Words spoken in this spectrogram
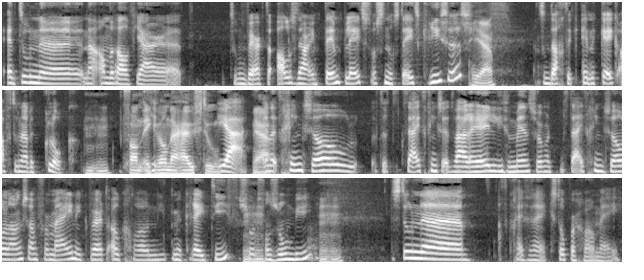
en toen eh, na anderhalf jaar, eh, toen werkte alles daar in templates. Het was nog steeds crisis. Ja. Toen dacht ik, en ik keek af en toe naar de klok. Mhm. Van, ik wil naar huis toe. Ja, Ja. en het ging zo, de tijd ging zo, het waren hele lieve mensen hoor, maar de tijd ging zo langzaam voor mij. En ik werd ook gewoon niet meer creatief, een soort Mhm. van zombie. Mhm. Dus toen eh had ik gegeven, nee, ik stop er gewoon mee.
